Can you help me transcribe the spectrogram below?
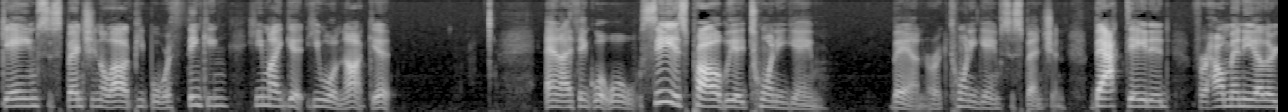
game suspension a lot of people were thinking he might get, he will not get. And I think what we'll see is probably a 20 game ban or a 20 game suspension, backdated for how many other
